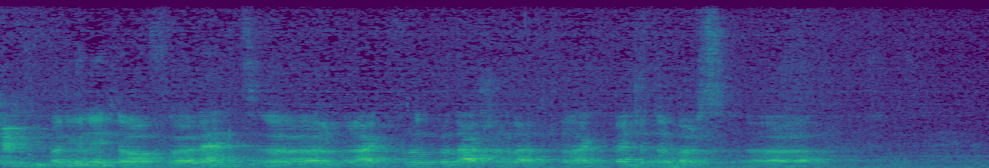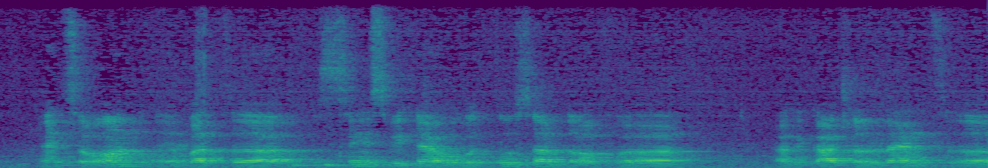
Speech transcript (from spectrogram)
per unit of uh, land, uh, like fruit production, like, like vegetables, uh, and so on. but since we have two-thirds of agricultural land uh,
